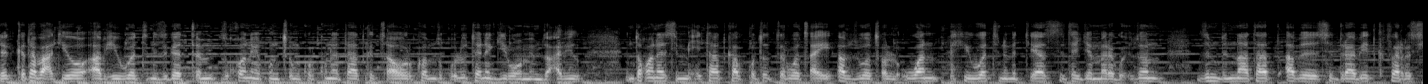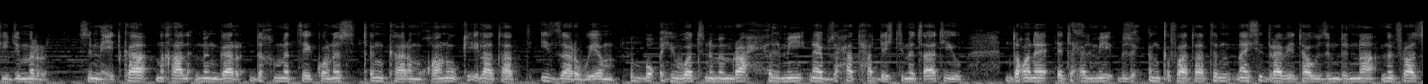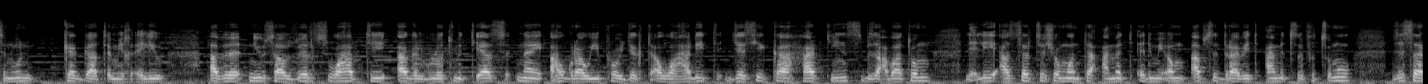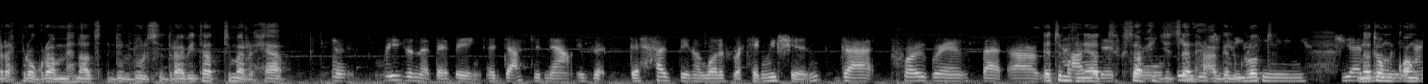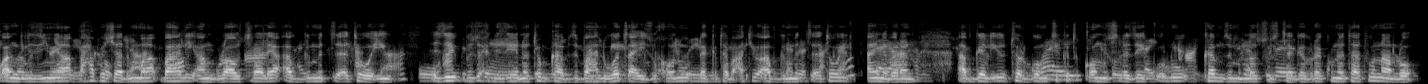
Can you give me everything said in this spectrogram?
ደቂ ተባዕትዮ ኣብ ሂወት ንዝገጥም ዝኾነ ይኹን ፅንኩር ኩነታት ክፃወሩ ከም ዝኽእሉ ተነጊርዎም እዮም ዝዓብዩ እንተኾነ ስምዒታት ካብ ቁፅፅር ወፃኢ ኣብ ዝወፀሉ እዋን ሂወት ንምጥያስ ዝተጀመረ ጉዕዞን ዝምድናታት ኣብ ስድራ ቤት ክፈርስ ይጅምር ስምዒትካ ንኻልእ ምንጋር ድኽመት ዘይኮነስ ጥንካረ ምዃኑ ክኢላታት ይዛረቡ እዮም። ፅቡቕ ህይወት ንምምራሕ ሕልሚ ናይ ብዙሓት ሓደሽቲ መፃእቲ እዩ። እንተኾነ እቲ ሕልሚ ብዙሕ ዕንቅፋታትን ናይ ስድራቤታዊ ዝምድና ምፍራስን እውን ከጋጥም ይኽእል እዩ። ኣብ ኒው ሳውዝ ዌልስ ወሃብቲ ኣገልግሎት ምጥያስ ናይ ኣህጉራዊ ፕሮጀክት ኣወሃሃዲት ጀሲካ ሃርኪንስ ብዛዕባ እቶም ልዕሊ ዓሰርተ ሸሞንተ ዓመት ዕድሚኦም ኣብ ስድራቤት ዓመፅ ዝፍፅሙ ዝሰርሕ ፕሮግራም ምህናፅ ድልዱል ስድራቤታት ትመርሕ እያ እቲ ምክንያት ክሳብ ሕጂ ዝፀንሐ ኣገልግሎት ነቶም ቋንቋ እንግሊዝኛ ብሓፈሻ ድማ ባህሊ ኣንግሎ ኣውስትራልያ ኣብ ግምት ዘእተወ እዩ እዚ ብዙሕ ግዜ ነቶም ካብዚ ባህሊ ወፃኢ ዝኮኑ ደቂ ተባዕትዮ ኣብ ግምት ዘእተወ ኣይነበረን ኣብ ገሊኡ ተርጎምቲ ክጥቀሙ ስለዘይክእሉ ከም ዝምለሱ ዝተገብረ ኩነታት እውን ኣሎ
